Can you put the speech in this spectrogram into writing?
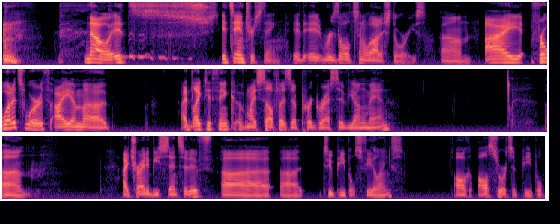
no, it's it's interesting. It it results in a lot of stories. Um, I, for what it's worth, I am. Uh, I'd like to think of myself as a progressive young man. Um, I try to be sensitive uh, uh, to people's feelings. all all sorts of people.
